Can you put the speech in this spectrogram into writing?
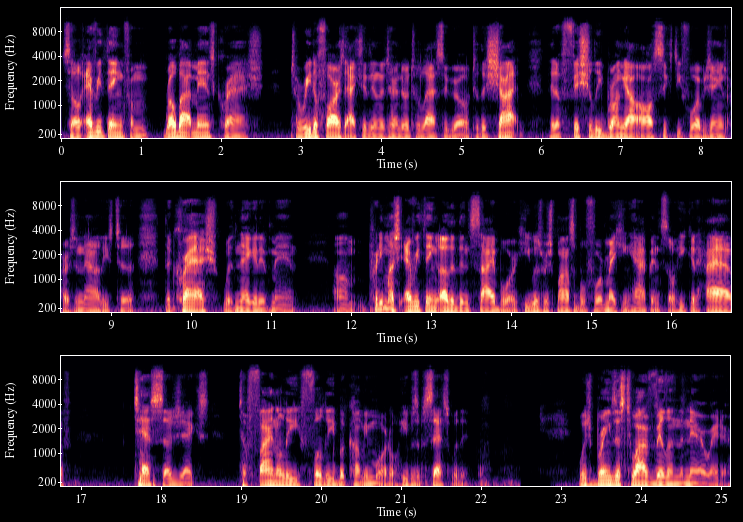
So everything from Robot Man's crash to Rita Farr's accident that turned her to Elastigirl to the shot that officially brung out all 64 of Jane's personalities to the crash with Negative Man um, pretty much everything other than Cyborg, he was responsible for making happen so he could have test subjects to finally fully become immortal. He was obsessed with it. Which brings us to our villain, the narrator.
